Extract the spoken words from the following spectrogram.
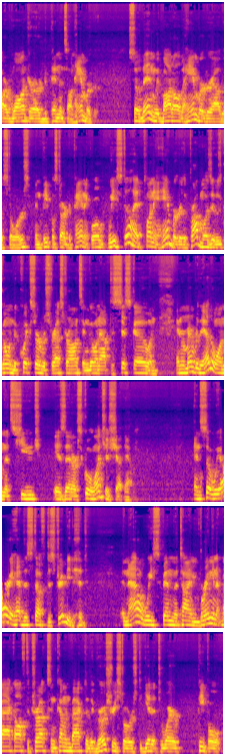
our want or our dependence on hamburger. So then we bought all the hamburger out of the stores and people started to panic. Well, we still had plenty of hamburger. The problem was it was going to quick service restaurants and going out to Sysco and and remember the other one that's huge is that our school lunches shut down. And so we already had this stuff distributed. And now we spend the time bringing it back off the trucks and coming back to the grocery stores to get it to where people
